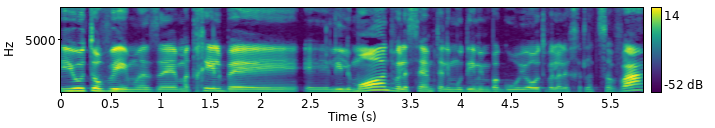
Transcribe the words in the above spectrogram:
יהיו טובים. אז זה מתחיל בללמוד אה, ולסיים את הלימודים עם בגרויות וללכת לצבא,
